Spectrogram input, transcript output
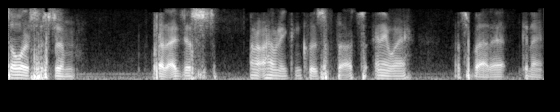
solar system, but I just I don't have any conclusive thoughts. Anyway, that's about it. Good night.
